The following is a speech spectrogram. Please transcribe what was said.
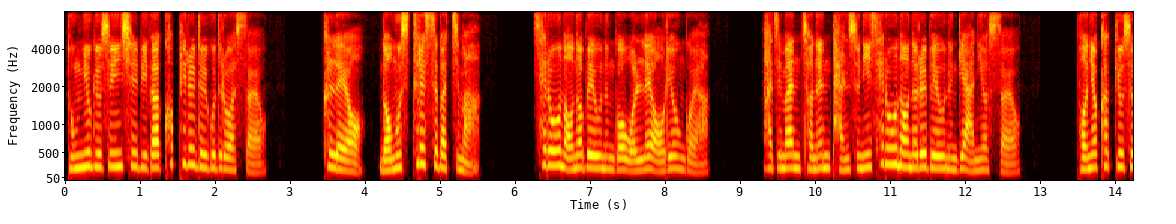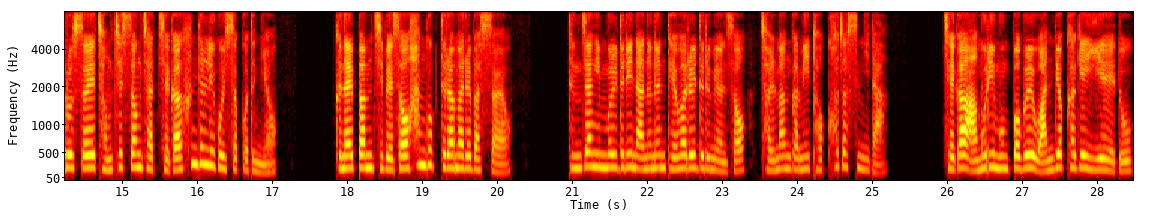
동료 교수인 실비가 커피를 들고 들어왔어요. 클레어, 너무 스트레스 받지 마. 새로운 언어 배우는 거 원래 어려운 거야. 하지만 저는 단순히 새로운 언어를 배우는 게 아니었어요. 번역학 교수로서의 정체성 자체가 흔들리고 있었거든요. 그날 밤 집에서 한국 드라마를 봤어요. 등장인물들이 나누는 대화를 들으면서 절망감이 더 커졌습니다. 제가 아무리 문법을 완벽하게 이해해도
